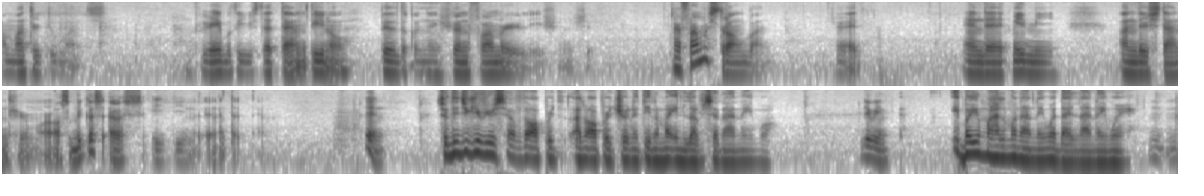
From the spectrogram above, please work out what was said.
a month or two months. We were able to use that time to you know build a connection, form a relationship, or form a strong bond, right? And then it made me understand her more also because I was 18 na at that time. Yun. So did you give yourself the oppor- an opportunity na ma-in love sa nanay mo? Divin. Iba yung mahal mo nanay mo dahil nanay mo eh. Mm-mm.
